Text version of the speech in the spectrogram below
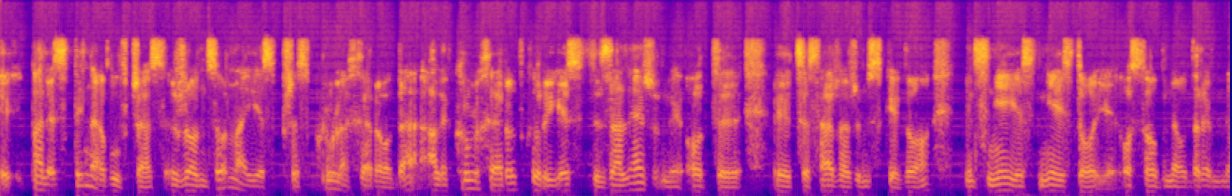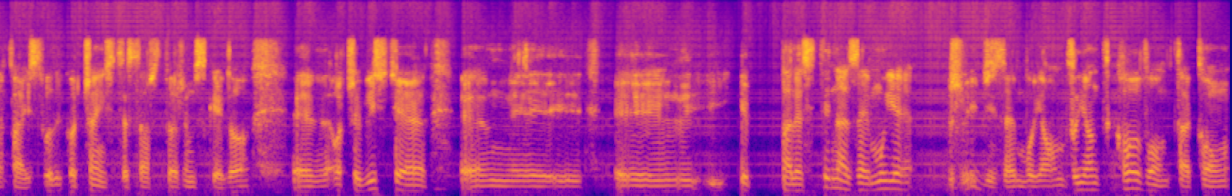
Y, Palestyna wówczas rządzona jest przez króla Heroda, ale król Herod, który jest zależny od y, cesarza rzymskiego, więc nie jest, nie jest to osobne, odrębne państwo, tylko część cesarstwa rzymskiego. Y, oczywiście Palestyna zajmuje Żydzi zajmują wyjątkową taką,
